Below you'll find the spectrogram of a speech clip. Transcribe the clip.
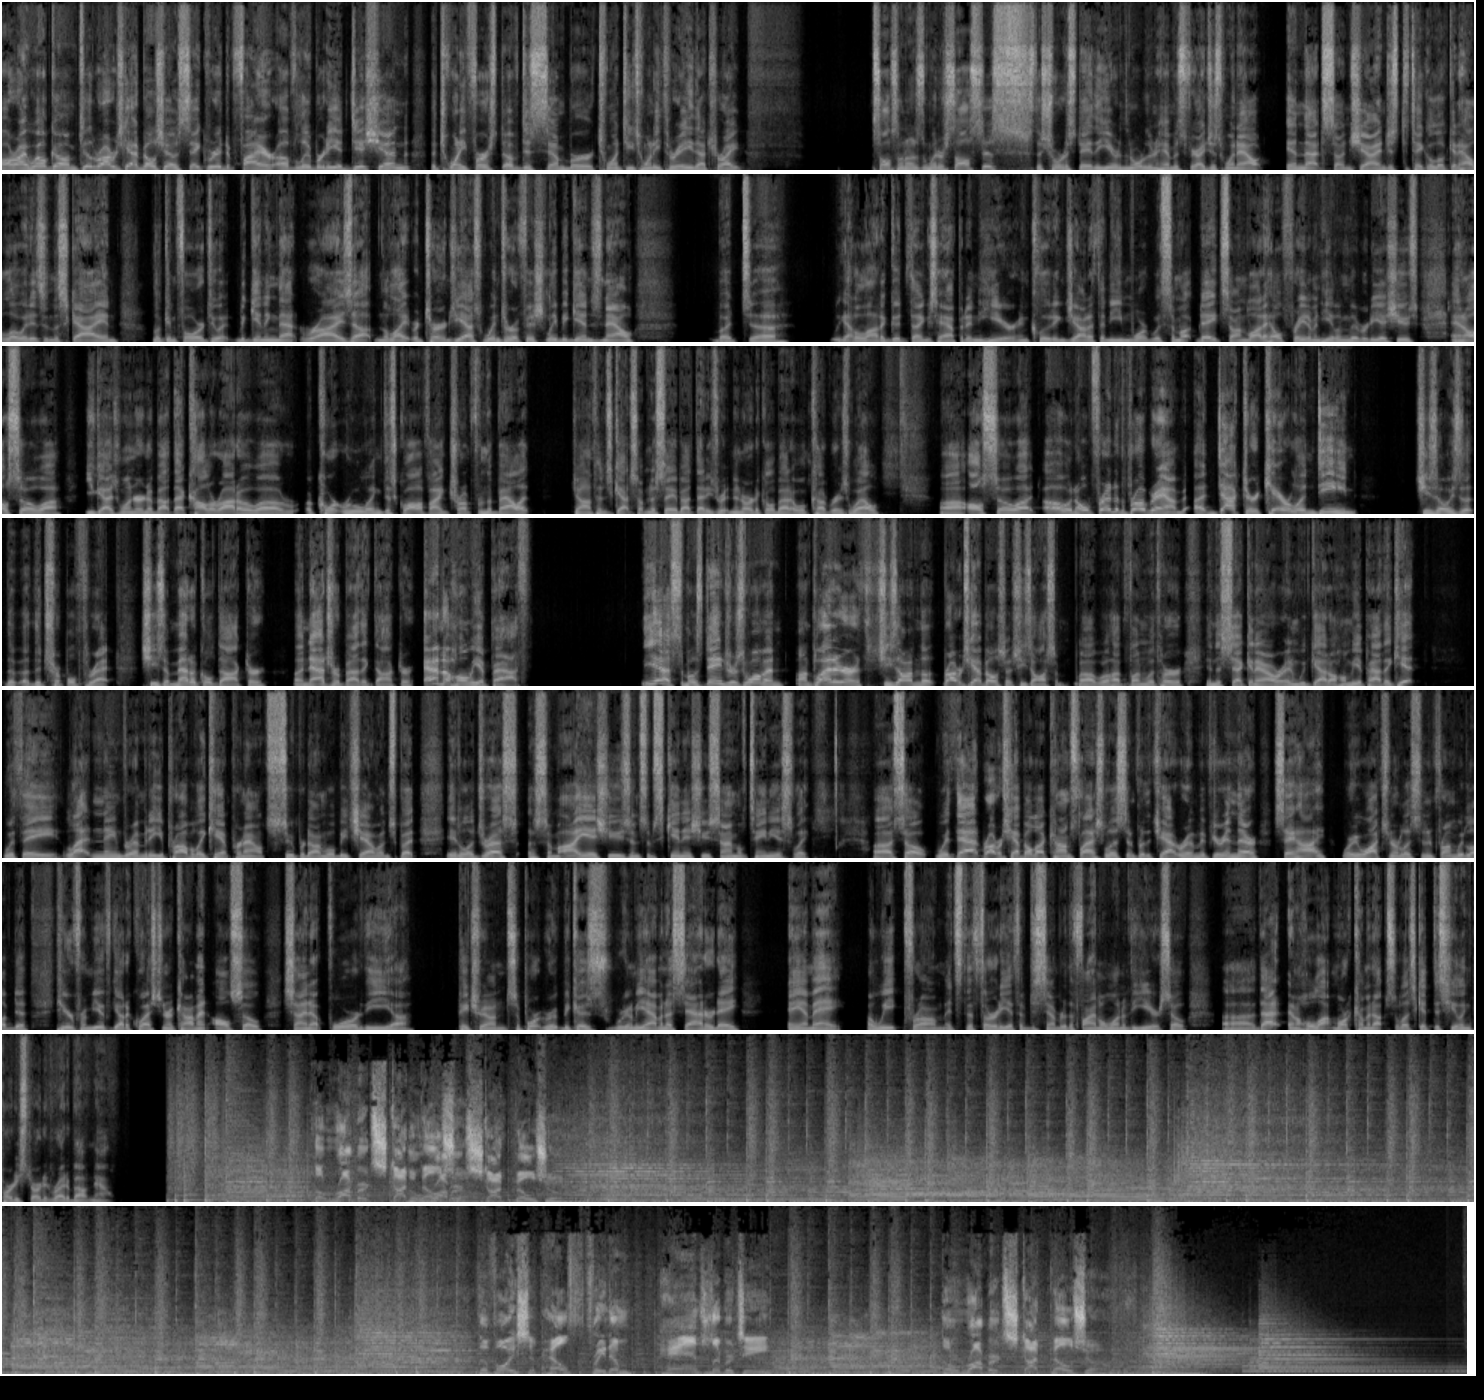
All right, welcome to the Robert Scott Bell Show, Sacred Fire of Liberty edition, the 21st of December, 2023. That's right. It's also known as the winter solstice, the shortest day of the year in the Northern Hemisphere. I just went out in that sunshine just to take a look at how low it is in the sky and looking forward to it beginning that rise up and the light returns. Yes, winter officially begins now, but uh, we got a lot of good things happening here, including Jonathan Emord with some updates on a lot of health, freedom, and healing liberty issues. And also, uh, you guys wondering about that Colorado uh, court ruling disqualifying Trump from the ballot? Jonathan's got something to say about that. He's written an article about it. We'll cover as well. Uh, also, uh, oh, an old friend of the program, uh, Dr. Carolyn Dean. She's always the, the, the triple threat. She's a medical doctor, a naturopathic doctor, and a homeopath. Yes, the most dangerous woman on planet Earth. She's on the Robert Scott Bell show. She's awesome. Uh, we'll have fun with her in the second hour, and we've got a homeopathic hit with a Latin named remedy you probably can't pronounce. Super Don will be challenged, but it'll address uh, some eye issues and some skin issues simultaneously. Uh, so with that, robertscottbell.com slash listen for the chat room. If you're in there, say hi, where you're watching or listening from. We'd love to hear from you if you've got a question or comment. Also, sign up for the uh, Patreon support group because we're going to be having a Saturday AMA a week from. It's the 30th of December, the final one of the year. So uh, that and a whole lot more coming up. So let's get this healing party started right about now. The Robert Scott the Bell Robert Show. Scott Bell Show. The voice of health, freedom, and liberty, The Robert Scott Bell Show.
